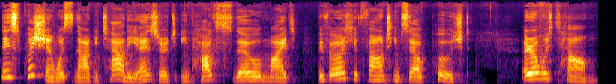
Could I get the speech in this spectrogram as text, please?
This question was not entirely answered in Huck's slow mind before he found himself pushed, along with Tom,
